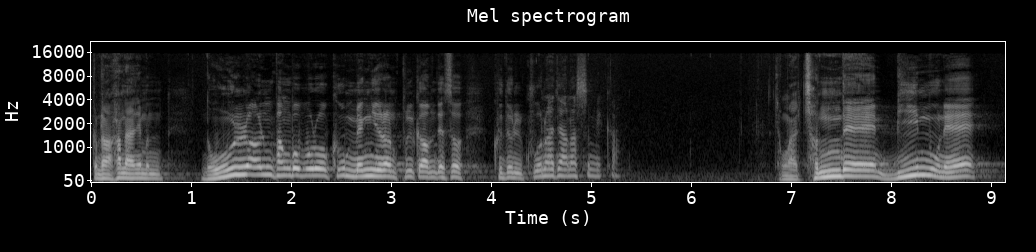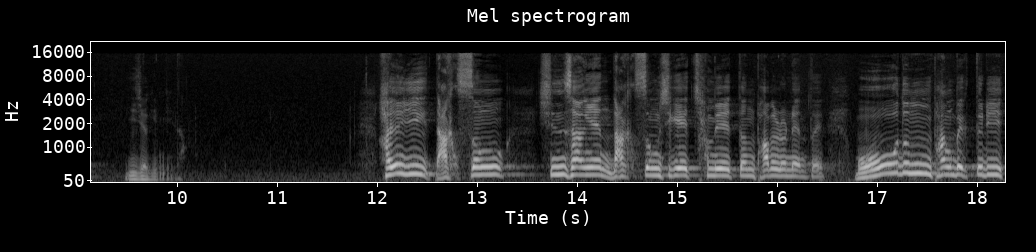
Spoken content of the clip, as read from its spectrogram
그러나 하나님은 놀라운 방법으로 그 맹렬한 불 가운데서 그들을 구원하지 않았습니까? 정말 전대 미문의 이적입니다. 하여 이 낙성 신상의 낙성식에 참여했던 바벨론의 모든 방백들이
